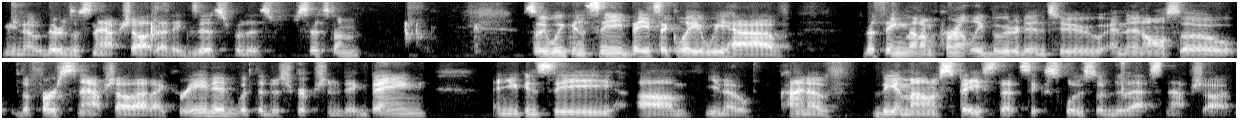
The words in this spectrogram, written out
you know there's a snapshot that exists for this system. So we can see basically we have the thing that I'm currently booted into, and then also the first snapshot that I created with the description Big Bang and you can see, um, you know, kind of the amount of space that's exclusive to that snapshot.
